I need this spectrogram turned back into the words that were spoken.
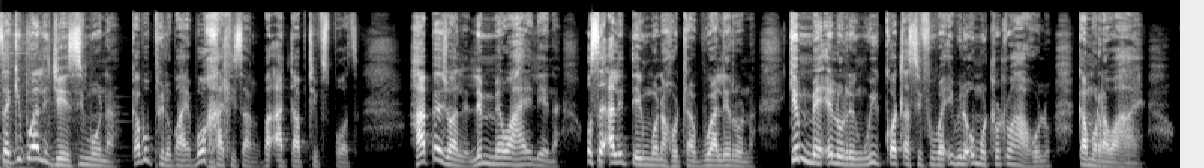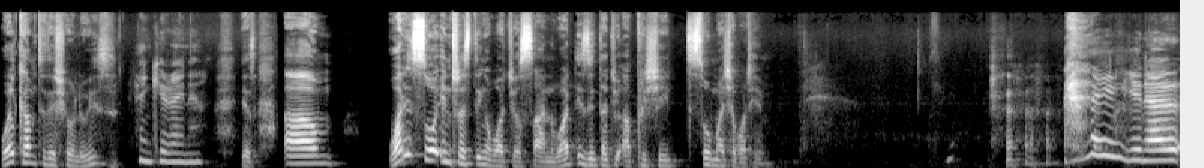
Ntse ke bua le jesse mona ka bophelo ba hae bo kgahlisang ba adaptive sports. Hape jwale le mme wa hae le yena o se a le teng mona ho tla bua le rona. Ke mme e le horeng o ikotla sefuba ebile o motlotlo haholo ka mora wa hae. Welcome to the show louis Thank you, Raina. yes. Um, what is so interesting about your son? What is it that you appreciate so much about him? You know,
